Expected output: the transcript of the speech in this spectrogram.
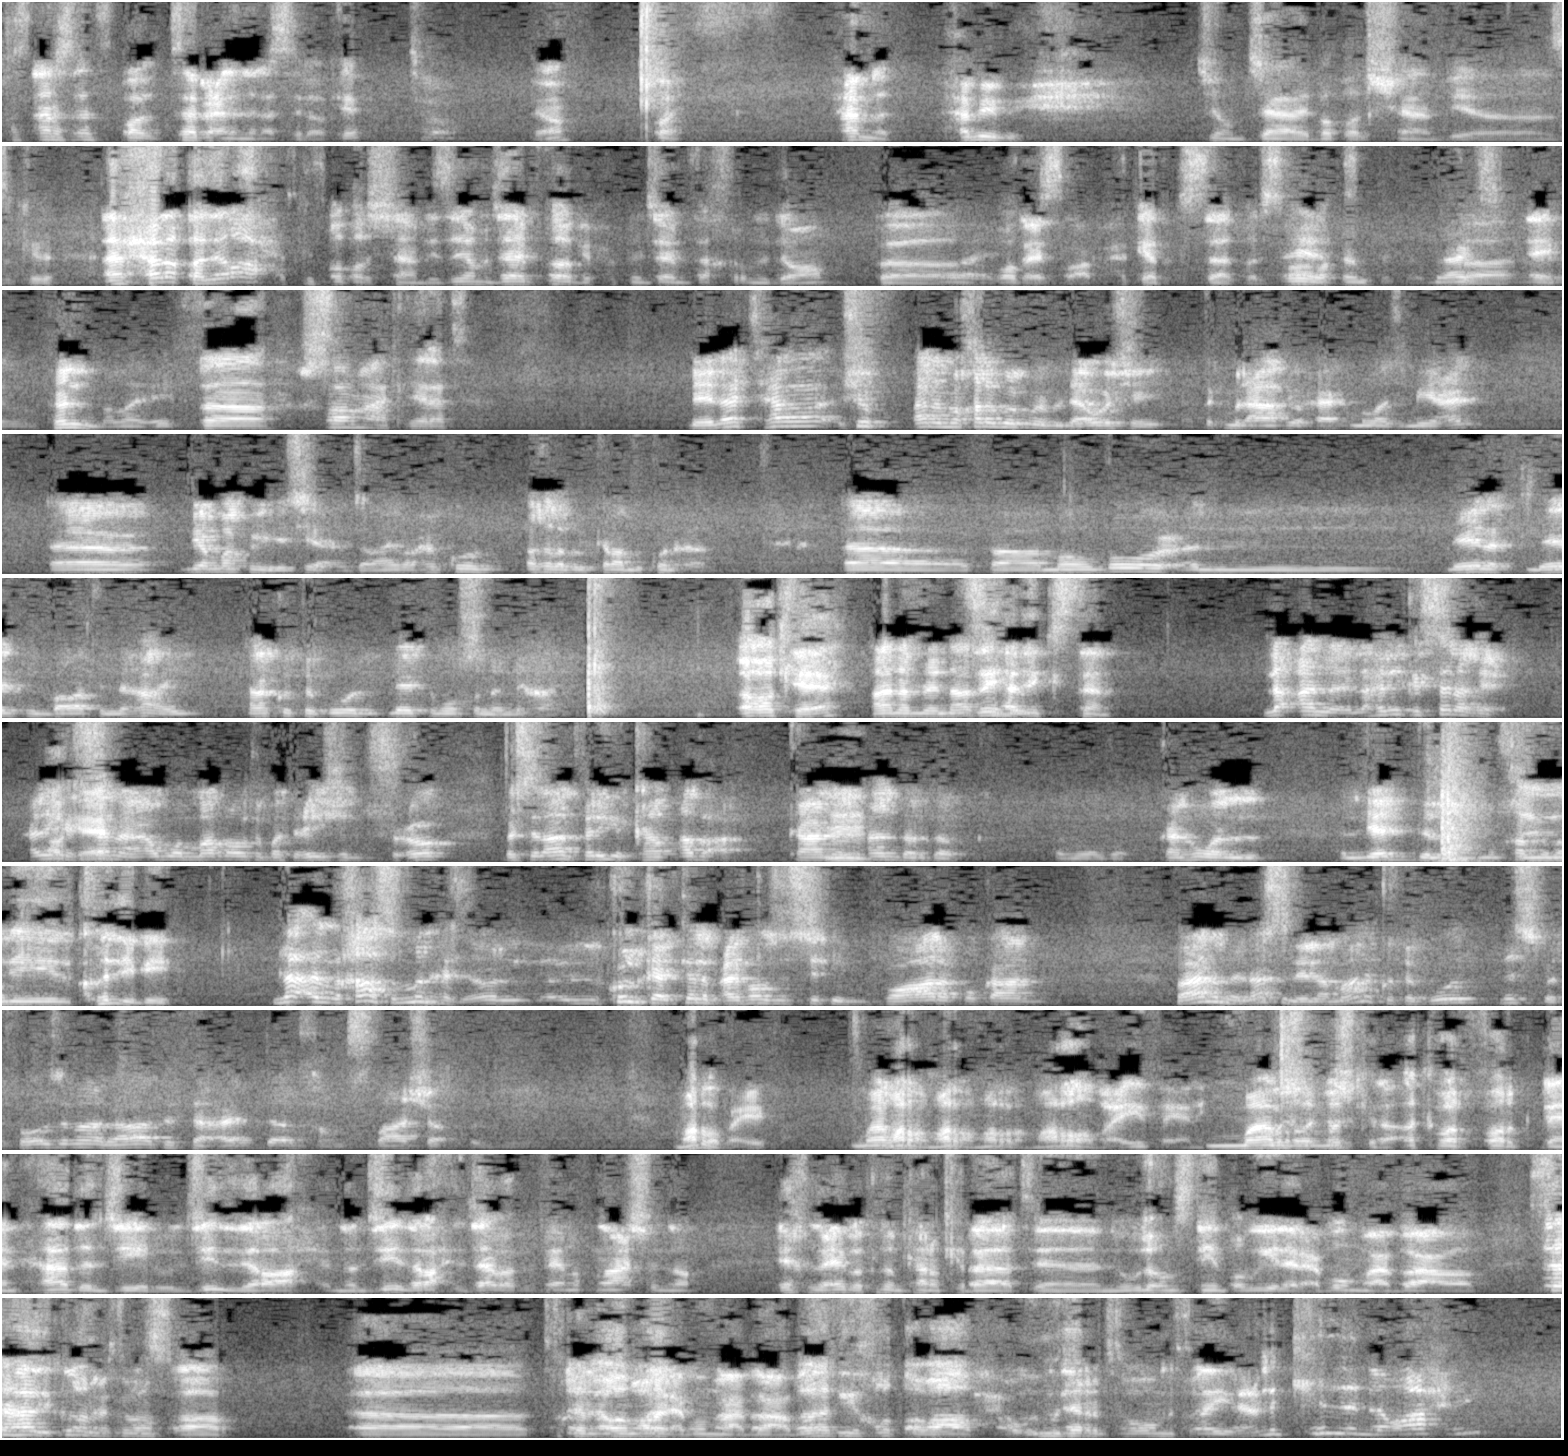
خلاص أنا انت تتابع لنا الأسئلة أوكي؟ تمام. طيب. محمد. حبيبي. يوم جاي بطل الشامبيونز وكذا الحلقة اللي راحت كنت بطل الشامبيونز يوم جاي بثوبي بحكم جاي متأخر من الدوام فوضعي صعب حكيت لك السالفة اللي إيه صارت. فهمتك. بالعكس. إيه. فيلم. الله يعين فايش صار معك ليلتها؟ ليلتها شوف أنا من خليني أقول لكم من البداية أول شيء يعطيكم العافية وحياكم الله جميعا. آه اليوم ماكو أي شيء عن الجرايم راح يكون أغلب الكلام بيكون عام. آه فموضوع ليله ليلة مباراة النهائي أنا كنت أقول ليلة ما وصلنا النهائي. أوكي. أنا من الناس زي اللي- هذيك السنة. لا أنا هذيك السنة غير. هذيك أوكي. السنة أول مرة وتبغى تعيش الشعور بس الآن فريقك كان أضعف كان. ال underdog في الموضوع. كان هو ال- اليد المنخفضه اللي الكل يبيه. لا خلاص منهزم ال- الكل كان يتكلم عن فوز السيتي بفوارق وكان فأنا من الناس اللي للامانه كنت أقول نسبة فوزنا لا تتعدى ال 15% مرة ضعيفة. مرة. مرة مرة مرة ضعيفة يعني. مرة وش المشكلة؟ أكبر فرق بين هذا الجيل والجيل اللي راح إنه الجيل اللي راح جابها في 2012 إنه يا أخي اللعيبة كلهم كانوا كباتن ولهم سنين طويلة يلعبون مع بعض، السنة هذه كلهم يعتبرون صغار. آه، تقريبا أول مرة يلعبون مع بعض. ولا في خطة واضحة والمدرب تو متغير. يعني كل النواحي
